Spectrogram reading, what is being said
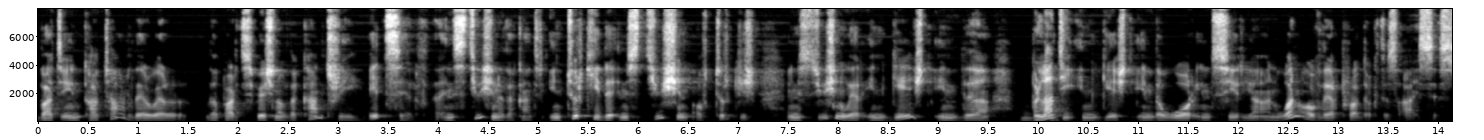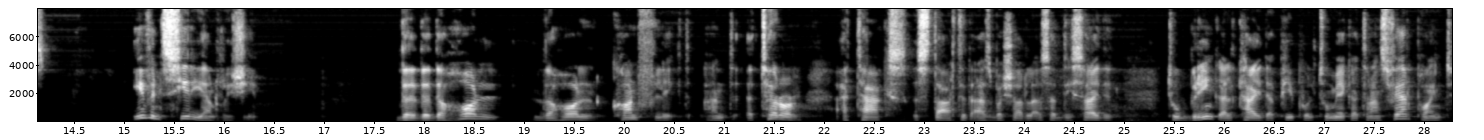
but in Qatar, there were the participation of the country itself, the institution of the country. In Turkey, the institution of Turkish institution were engaged in the bloody engaged in the war in Syria, and one of their products is ISIS. Even Syrian regime. The, the, the whole the whole conflict and terror attacks started as Bashar al-Assad decided to bring Al-Qaeda people to make a transfer point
